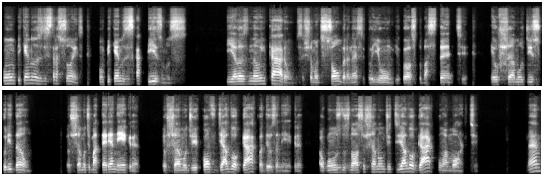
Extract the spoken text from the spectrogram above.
com pequenas distrações, com pequenos escapismos. E elas não encaram, você chama de sombra, né? Citou Jung, gosto bastante. Eu chamo de escuridão, eu chamo de matéria negra, eu chamo de dialogar com a deusa negra. Alguns dos nossos chamam de dialogar com a morte. Né?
